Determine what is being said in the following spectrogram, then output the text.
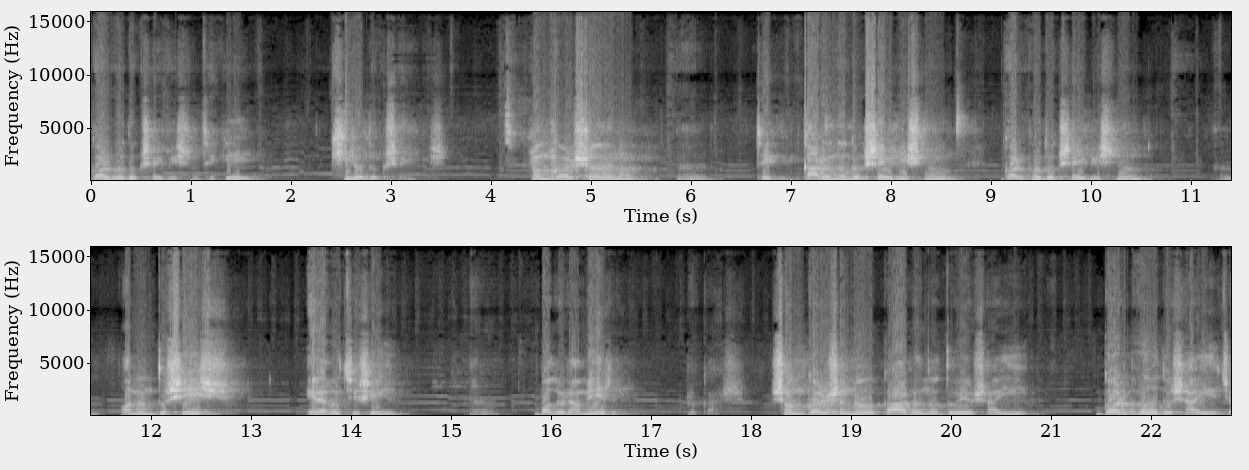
গর্ভদোক্ষায়ী বিষ্ণু থেকে ক্ষীরদোক্ষায়ী বিষ্ণু। শঙ্কর্ষণ আহ, থেকে কারণদোক্ষায়ী বিষ্ণু গর্ভদোক্ষায়ী বিষ্ণু আহ, অনন্ত শেষ এরা হচ্ছে সেই আহ, বলরামের প্রকাশ। শঙ্কর্ষণ কারণতয়সায়ী গর্ভদোষায়ী চ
